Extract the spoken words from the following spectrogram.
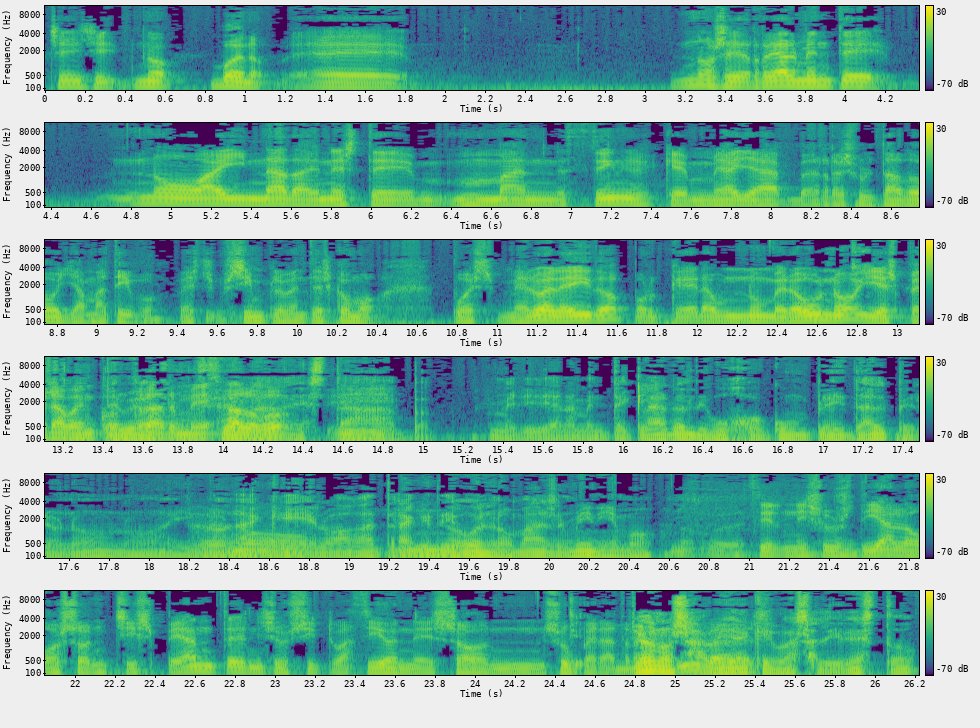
Sí, sí, no, bueno, eh, no sé, realmente no hay nada en este Man Thing que me haya resultado llamativo. Es- simplemente es como, pues me lo he leído porque era un número uno y esperaba encontrarme funciona, algo. Está y- meridianamente claro, el dibujo cumple y tal, pero no, no hay Pero nada no- que lo haga atractivo no. en lo más mínimo. no, es decir, ni sus diálogos son chispeantes, ni sus situaciones son súper Yo atractivas. no sabía que iba a salir esto.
